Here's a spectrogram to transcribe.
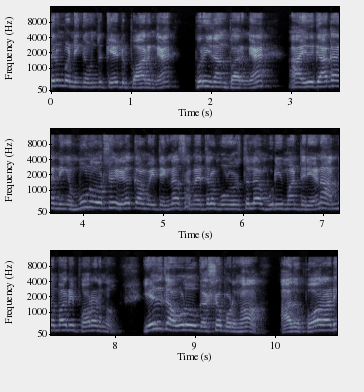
திரும்ப நீங்கள் வந்து கேட்டு பாருங்கள் புரியுதான்னு பாருங்கள் இதுக்காக நீங்கள் மூணு வருஷம் இலக்காம வைத்தீங்கன்னா சமயத்தில் மூணு வருஷத்தில் முடியுமான்னு தெரியும். ஏன்னா அந்த மாதிரி போராடணும். எதுக்கு அவ்வளோ கஷ்டப்படணும்? அது போராடி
